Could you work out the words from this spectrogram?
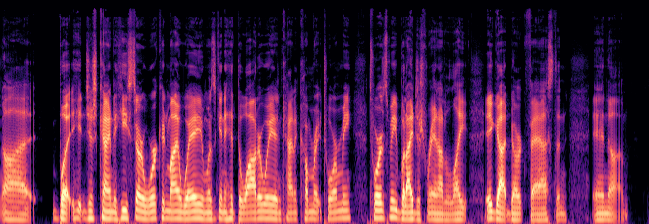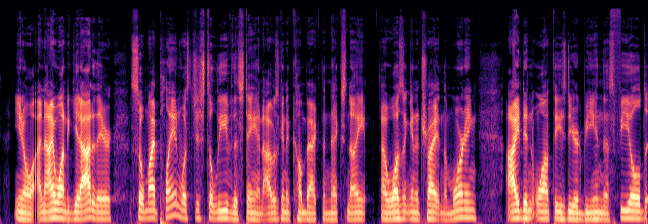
Uh, but he just kind of he started working my way and was going to hit the waterway and kind of come right toward me towards me but i just ran out of light it got dark fast and and um, you know and i wanted to get out of there so my plan was just to leave the stand i was going to come back the next night i wasn't going to try it in the morning I didn't want these deer to be in this field.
